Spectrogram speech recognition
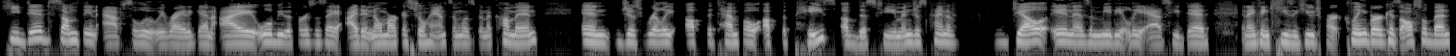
He did something absolutely right. Again, I will be the first to say I didn't know Marcus Johansson was going to come in and just really up the tempo, up the pace of this team, and just kind of gel in as immediately as he did. And I think he's a huge part. Klingberg has also been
